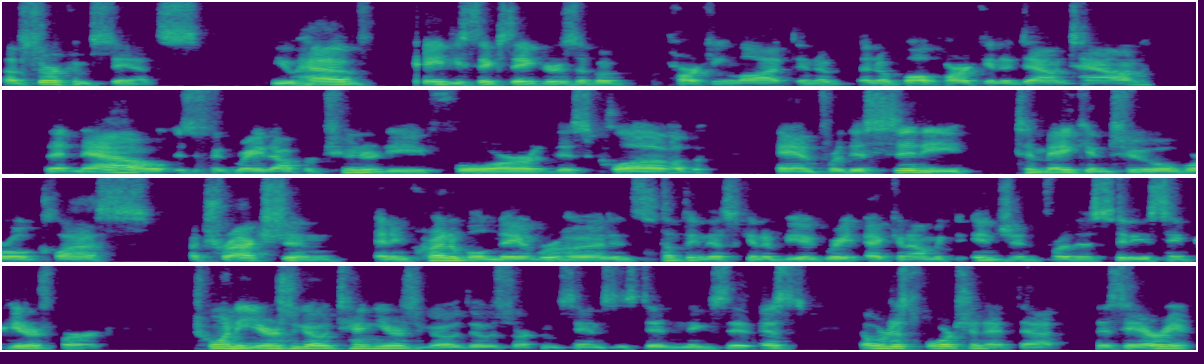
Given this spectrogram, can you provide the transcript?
of circumstance. You have 86 acres of a parking lot and a, and a ballpark in a downtown that now is a great opportunity for this club and for this city to make into a world class attraction, an incredible neighborhood, and something that's going to be a great economic engine for the city of St. Petersburg. 20 years ago, 10 years ago, those circumstances didn't exist. And we're just fortunate that this area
